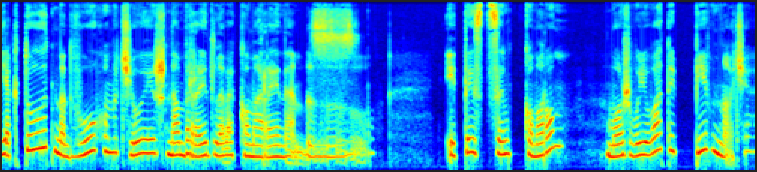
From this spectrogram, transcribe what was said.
як тут над вухом чуєш набридливе комарине бзз. І ти з цим комаром можеш воювати півночі,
